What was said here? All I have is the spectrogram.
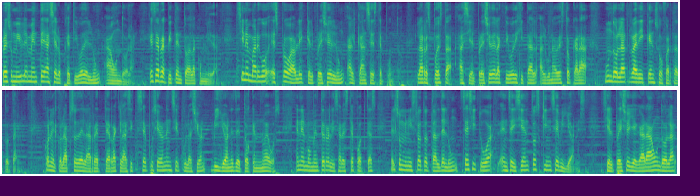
presumiblemente hacia el objetivo de LUN a un dólar, que se repite en toda la comunidad. Sin embargo, es probable que el precio de LUN alcance este punto. La respuesta hacia el precio del activo digital alguna vez tocará un dólar radica en su oferta total con el colapso de la red Terra Classic se pusieron en circulación billones de tokens nuevos. En el momento de realizar este podcast, el suministro total de LUN se sitúa en 615 billones. Si el precio llegara a un dólar,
